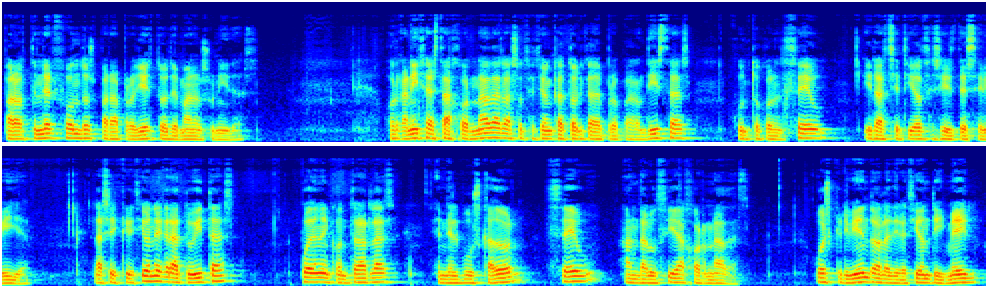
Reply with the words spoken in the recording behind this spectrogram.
para obtener fondos para proyectos de Manos Unidas. Organiza esta jornada la Asociación Católica de Propagandistas junto con el CEU y la Archidiócesis de Sevilla. Las inscripciones gratuitas pueden encontrarlas en el buscador CEU Andalucía Jornadas o escribiendo a la dirección de email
